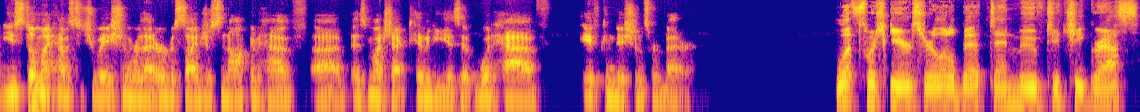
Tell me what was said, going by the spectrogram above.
you still might have a situation where that herbicide just not going to have uh, as much activity as it would have if conditions were better. Let's switch gears here a little bit and move to cheatgrass.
